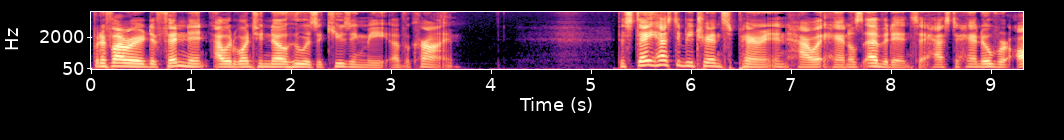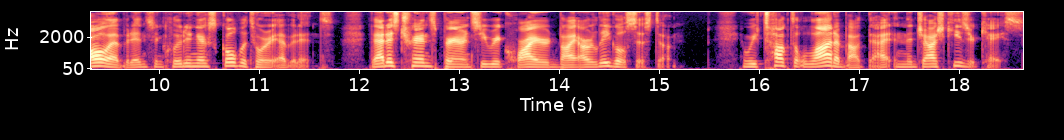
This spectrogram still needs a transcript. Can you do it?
But if I were a defendant, I would want to know who was accusing me of a crime. The state has to be transparent in how it handles evidence. It has to hand over all evidence, including exculpatory evidence. That is transparency required by our legal system and we've talked a lot about that in the Josh Kezer case.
